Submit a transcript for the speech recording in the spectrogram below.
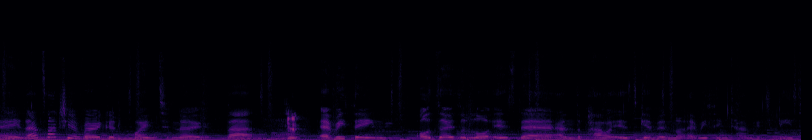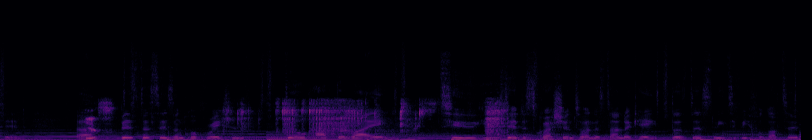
Okay, that's actually a very good point to note that yeah. everything, although the law is there and the power is given, not everything can be deleted. Um, yes. Businesses and corporations still have the right to use their discretion to understand okay, does this need to be forgotten?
